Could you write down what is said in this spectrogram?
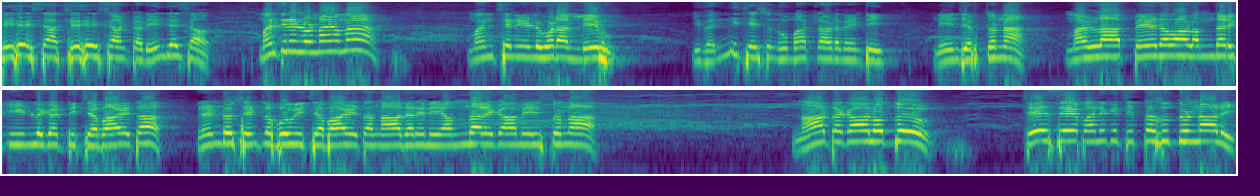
చేసా చేసేసా అంటాడు. ఏం చేశావు? మంచినీళ్ళు ఉన్నాయమ్మా? మంచినీళ్ళు కూడా లేవు. ఇవన్నీ చేసి నువ్వు మాట్లాడడం ఏంటి? నేను చెప్తున్నా మళ్ళా పేదవాళ్ళందరికీ ఇండ్లు కట్టించే బాధ్యత రెండు సెంట్ల భూమి ఇచ్చే బాధ్యత నాదని మీ అందరికీ ఆమె ఇస్తున్నా. నాటకాలొద్దు. చేసే పనికి చిత్తశుద్ధి ఉండాలి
